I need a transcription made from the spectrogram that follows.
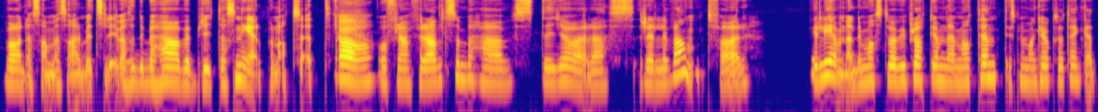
vardags, samhälls och arbetsliv. Alltså det behöver brytas ner på något sätt. Ja. Och framförallt så behövs det göras relevant för eleverna. Det måste vara, vi pratar ju om det här med autentiskt, men man kan också tänka att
